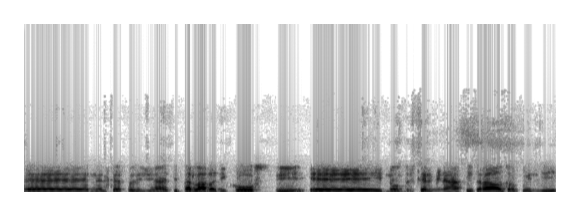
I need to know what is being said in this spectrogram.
eh, nel testo originale si parlava di costi eh, non determinati, tra l'altro, quindi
